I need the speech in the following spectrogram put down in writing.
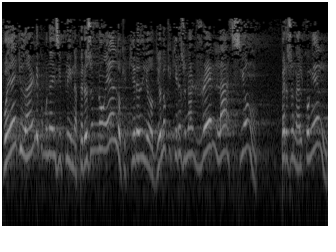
Puede ayudarle como una disciplina, pero eso no es lo que quiere Dios. Dios lo que quiere es una relación personal con Él.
